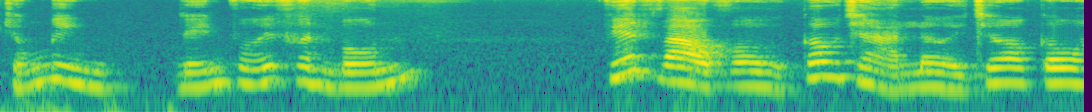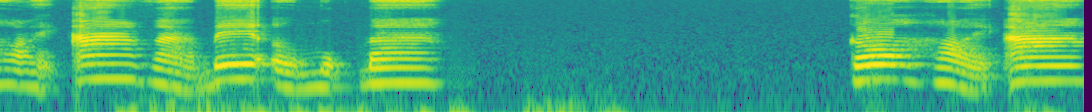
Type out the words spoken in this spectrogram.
Chúng mình đến với phần 4. Viết vào vở câu trả lời cho câu hỏi A và B ở mục 3. Câu hỏi A,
